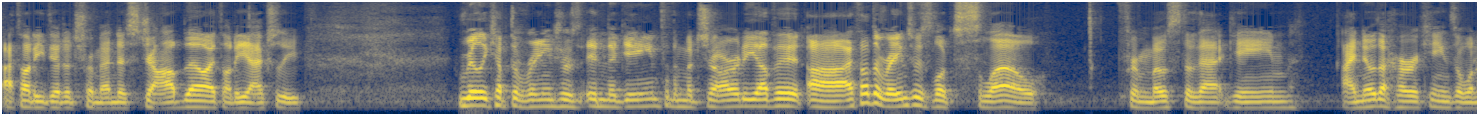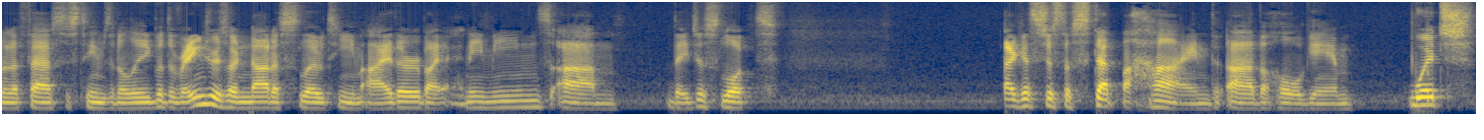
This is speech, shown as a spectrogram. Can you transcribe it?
I thought he did a tremendous job, though. I thought he actually really kept the Rangers in the game for the majority of it. Uh, I thought the Rangers looked slow for most of that game. I know the Hurricanes are one of the fastest teams in the league, but the Rangers are not a slow team either by any means. Um, they just looked, I guess, just a step behind uh, the whole game, which,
